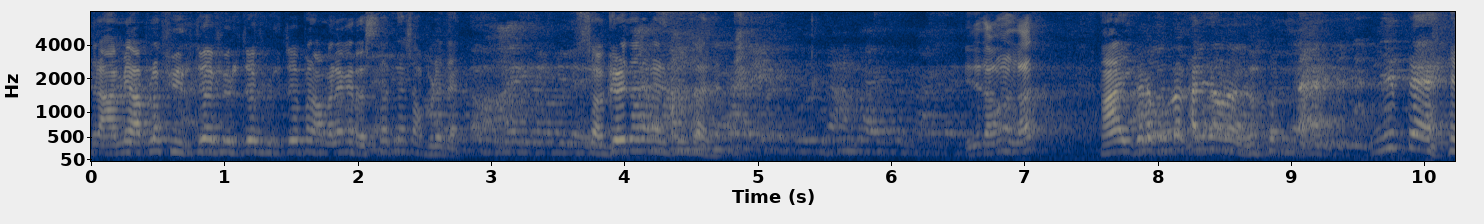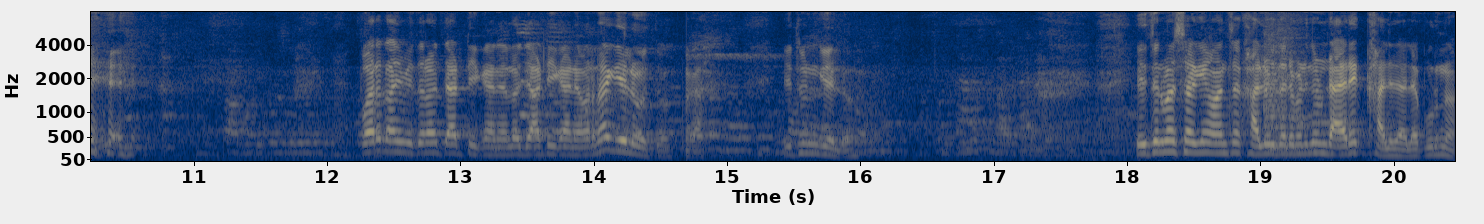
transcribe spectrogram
तर आम्ही आपलं फिरतोय फिरतोय फिरतोय पण आम्हाला काय रस्ताच नाही सापडत आहे. सगळे जण कन्फ्यूज झाले. इथे जाऊन आलात हा इकडे पूर्ण खाली जाऊन आलो लिफ्ट आहे. परत आम्ही मित्रांनो त्या ठिकाणी आलो ज्या ठिकाणावर ना गेलो होतो. बघा इथून गेलो. इथून मग सगळी माणसं खाली उतरली पण इथून डायरेक्ट खाली झाल्या पूर्ण.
